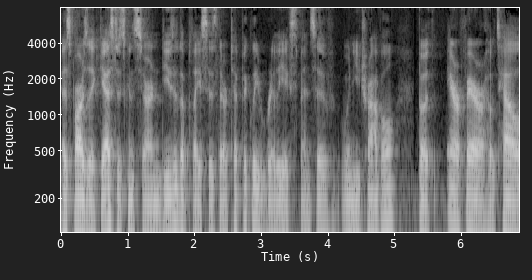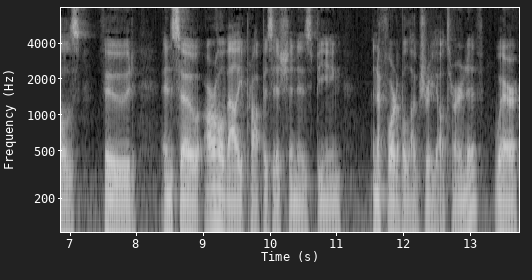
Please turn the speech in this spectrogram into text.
as far as a guest is concerned, these are the places that are typically really expensive when you travel both airfare, hotels, food. And so our whole value proposition is being an affordable luxury alternative where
